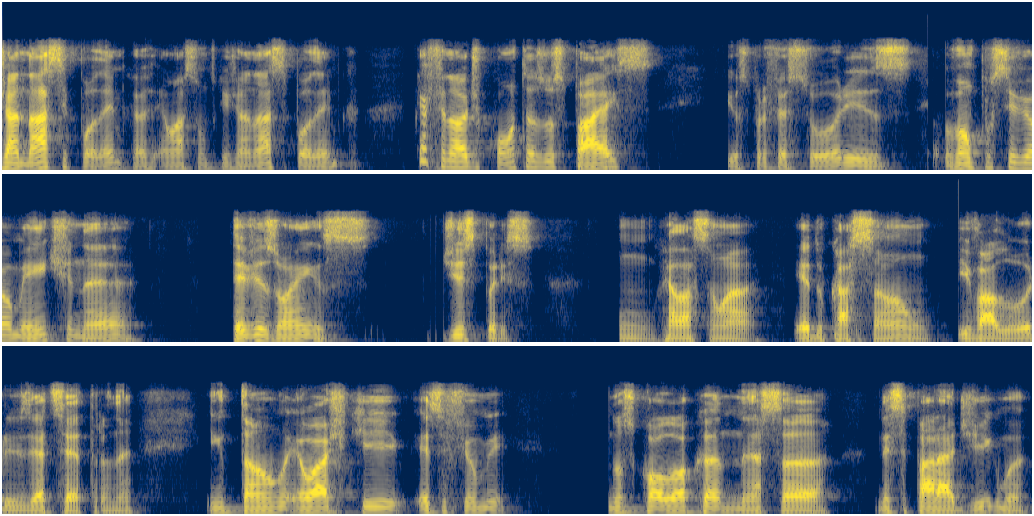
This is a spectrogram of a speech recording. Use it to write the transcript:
já nasce polêmica, é um assunto que já nasce polêmica, porque afinal de contas os pais e os professores vão possivelmente, né, ter visões díspares com relação à educação e valores, etc, né? Então, eu acho que esse filme nos coloca nessa nesse paradigma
